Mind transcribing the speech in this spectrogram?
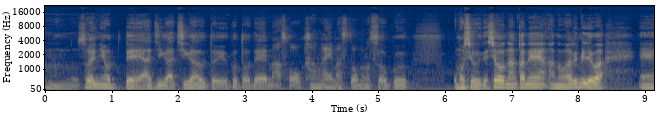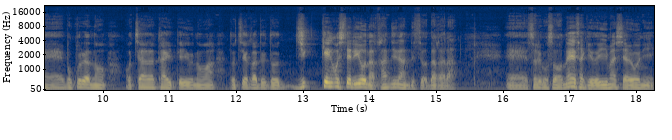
うん、それによって味が違うということでまあそう考えますとものすごく面白いでしょうなんかねあのある意味では、えー、僕らのお茶会っていうのはどちらかというと実験をしてるような感じなんですよだから。えー、それこそね先ほど言いましたように、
